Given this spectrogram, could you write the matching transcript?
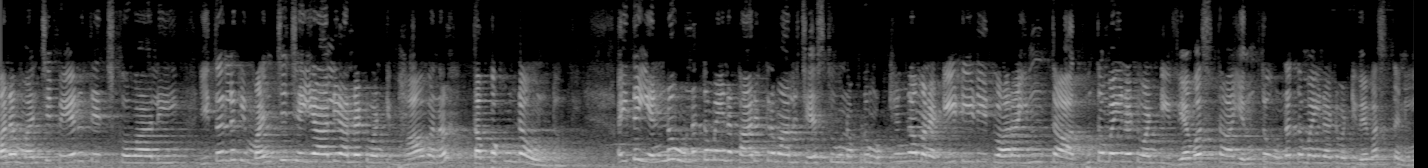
మనం మంచి పేరు తెచ్చుకోవాలి ఇతరులకి మంచి చేయాలి అన్నటువంటి భావన తప్పకుండా ఉంటుంది. అయితే ఎన్నో ఉన్నతమైన కార్యక్రమాలు చేస్తూ ఉన్నప్పుడు ముఖ్యంగా మన టీటీడీ ద్వారా ఇంత అద్భుతమైనటువంటి వ్యవస్థ ఎంతో ఉన్నతమైనటువంటి వ్యవస్థని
